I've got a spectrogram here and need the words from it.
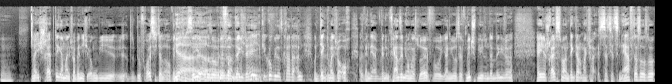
Mhm. Na, ich schreibe dir ja manchmal, wenn ich irgendwie, du freust dich dann auch, wenn ja, ich dich sehe ja, oder so, dann, dann denke ich, hey, ich gucke mir das gerade an und ja. denke manchmal auch, also wenn der, wenn im Fernsehen irgendwas läuft, wo Jan Josef mitspielt und dann denke ich, hey, schreib's mal und denke dann manchmal, ist das jetzt nervt das oder so?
